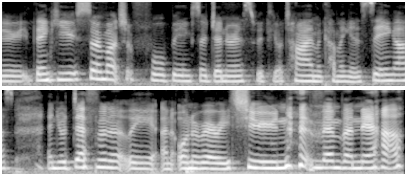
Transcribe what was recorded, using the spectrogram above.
do. Thank you so much for being so generous with your time and coming in and seeing us. And you're definitely an honorary tune member now.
